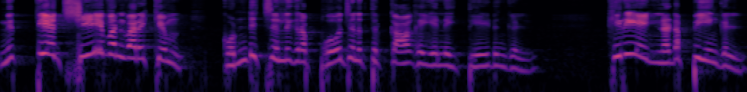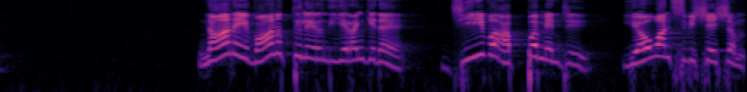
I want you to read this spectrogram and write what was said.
நித்திய ஜீவன் வரைக்கும் கொண்டு செல்லுகிற போஜனத்திற்காக என்னை தேடுங்கள். கிரியை நடப்பியுங்கள். நானே வானத்திலிருந்து இறங்கின ஜீவ அப்பம் என்று யோவான் சுவிசேஷம்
